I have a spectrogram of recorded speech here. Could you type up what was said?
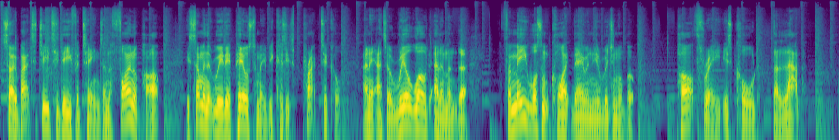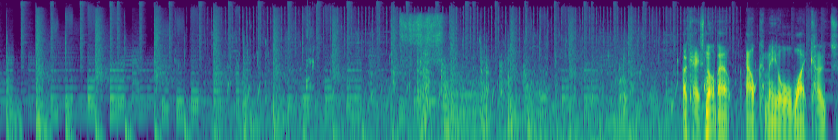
So, back to GTD for teens, and the final part is something that really appeals to me because it's practical and it adds a real world element that, for me, wasn't quite there in the original book. Part three is called The Lab. Okay, it's not about alchemy or white coats.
